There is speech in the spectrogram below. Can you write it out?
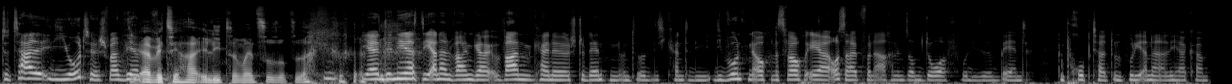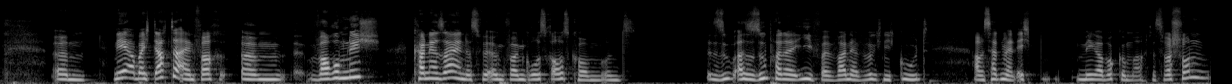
Total idiotisch, weil Die wir RWTH-Elite meinst du sozusagen? ja, nee, das- die anderen waren, gar, waren keine Studenten und so. Ich kannte die. Die wohnten auch, das war auch eher außerhalb von Aachen in so einem Dorf, wo diese Band geprobt hat und wo die anderen alle herkamen. Ähm, nee, aber ich dachte einfach, ähm, warum nicht? Kann ja sein, dass wir irgendwann groß rauskommen und also super naiv, weil wir waren ja wirklich nicht gut. Aber es hat mir halt echt mega Bock gemacht. Das war schon,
